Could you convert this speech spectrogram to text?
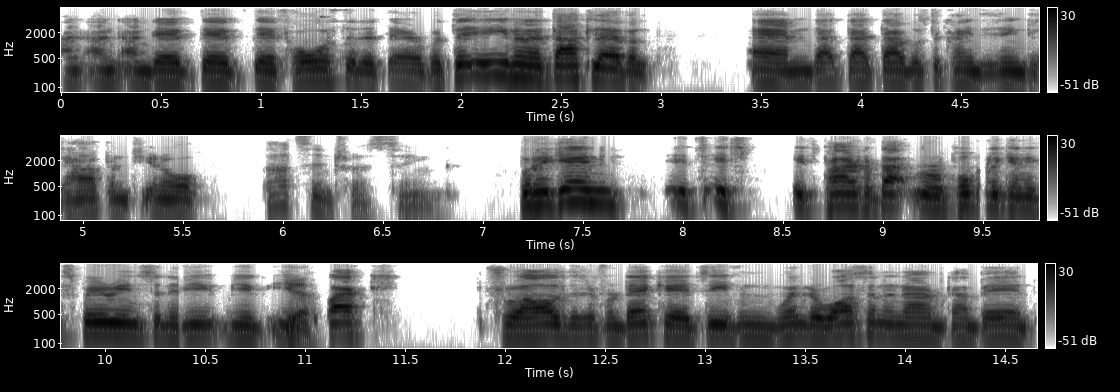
and, and and they've they've they've hosted it there. But they, even at that level, um, that that that was the kind of thing that happened, you know. That's interesting. But again, it's it's it's part of that Republican experience, and if you you, you Yeah. go back through all the different decades, even when there wasn't an armed campaign,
